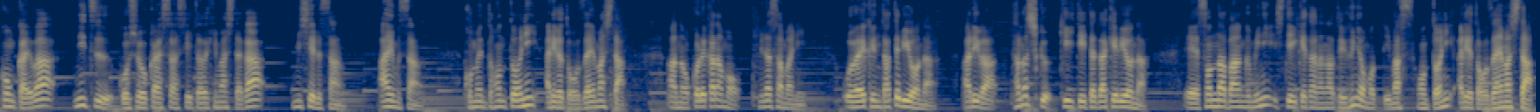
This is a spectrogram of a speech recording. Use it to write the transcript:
今回は2通ご紹介させていただきましたがミシェルさんアイムさんコメント本当にありがとうございました。あのこれからも皆様にお役に立てるようなあるいは楽しく聞いていただけるような、えー、そんな番組にしていけたらなというふうに思っています。本当にありがとうございました。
